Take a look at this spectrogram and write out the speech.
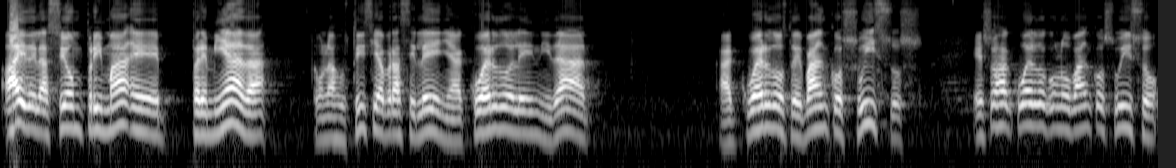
Hay delación eh, premiada con la justicia brasileña, acuerdo de lenidad, acuerdos de bancos suizos, esos acuerdos con los bancos suizos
